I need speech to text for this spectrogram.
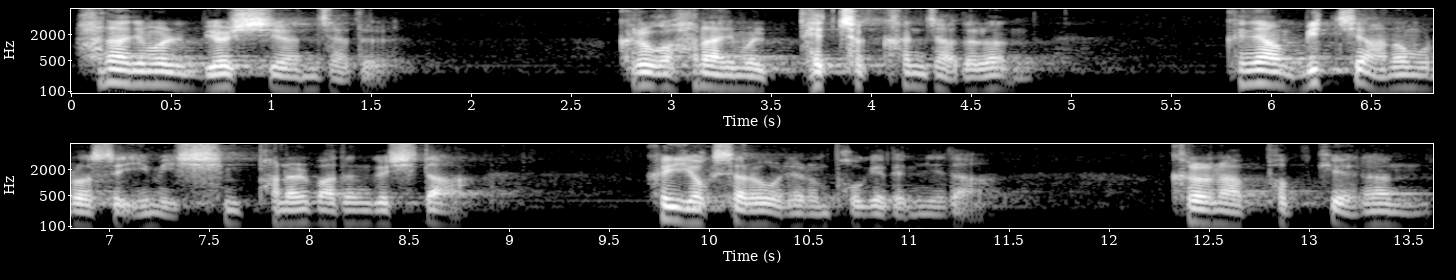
하나님을 멸시한 자들, 그리고 하나님을 배척한 자들은 그냥 믿지 않음으로써 이미 심판을 받은 것이다. 그 역사를 우리는 보게 됩니다. 그러나 법계는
